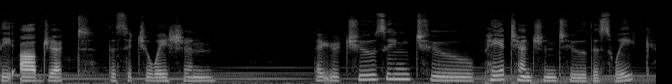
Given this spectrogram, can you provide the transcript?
the object, the situation that you're choosing to pay attention to this week.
